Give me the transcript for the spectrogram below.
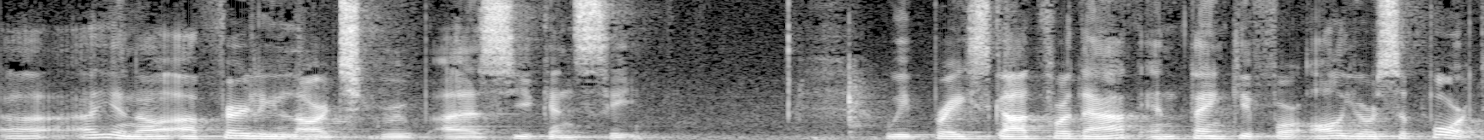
uh, you know, a fairly large group, as you can see. We praise God for that and thank you for all your support.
